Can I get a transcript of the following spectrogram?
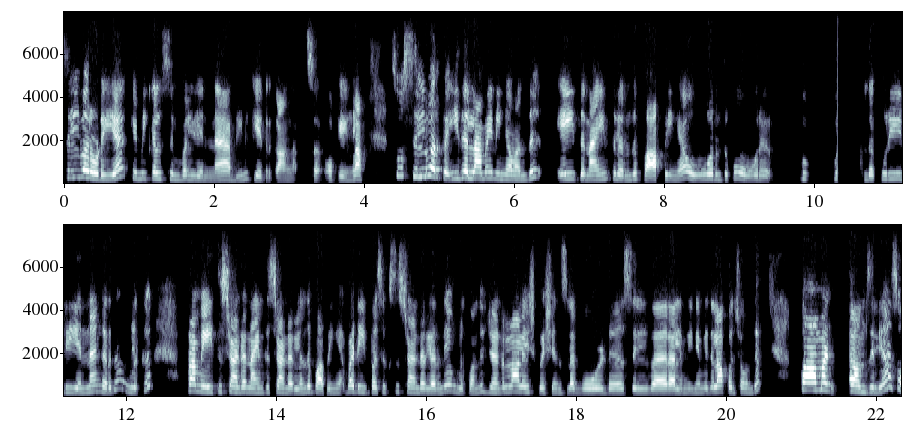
சில்வருடைய கெமிக்கல் சிம்பிள் என்ன அப்படின்னு கேட்டிருக்காங்க. ஓகேங்களா ஸோ சில்வருக்கு இதெல்லாமே நீங்க வந்து எயித்து நைன்த்ல இருந்து பாப்பீங்க ஒவ்வொருத்துக்கும் ஒவ்வொரு அந்த குறியீடு என்னங்கிறது உங்களுக்கு ஃப்ரம் எயித்து ஸ்டாண்டர்ட் நைன்த் ஸ்டாண்டர்ட்ல இருந்து பாப்பீங்க பட் இப்போ சிக்ஸ்த் ஸ்டாண்டர்ட்ல இருந்தே உங்களுக்கு வந்து ஜென்ரல் நாலேஜ் கொஸ்டின்ஸ்ல கோல்டு சில்வர் அலுமினியம் இதெல்லாம் கொஞ்சம் வந்து காமன் டேர்ம்ஸ் இல்லையா? ஸோ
